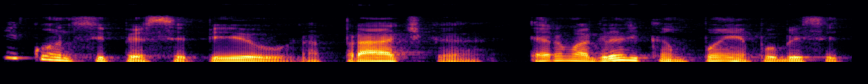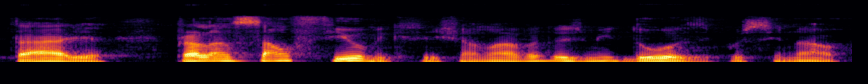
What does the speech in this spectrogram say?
E quando se percebeu, na prática, era uma grande campanha publicitária para lançar um filme que se chamava 2012, por sinal.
